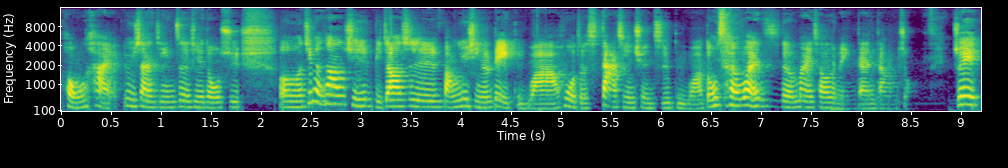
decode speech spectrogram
红海、玉山金，这些都是，呃，基本上其实比较是防御型的类股啊，或者是大型全值股啊，都在外资的卖超的名单当中。所以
